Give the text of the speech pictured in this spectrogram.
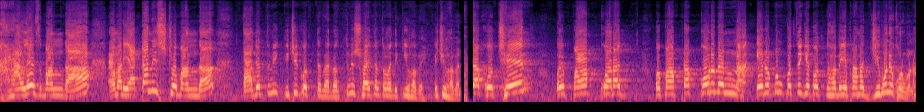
খালেজ বান্দা, আমার একানিষ্ঠ বান্দা, তাদের তুমি কিছু করতে পারবে না। তুমি শয়তান, তোমাদের কি হবে? কিছু হবে না। করছেন, ওই পাপ করার ওই পাপটা করবেন না। এরকম প্রতিজ্ঞা করতে হবে এ পাপ আমার জীবনে করব না।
